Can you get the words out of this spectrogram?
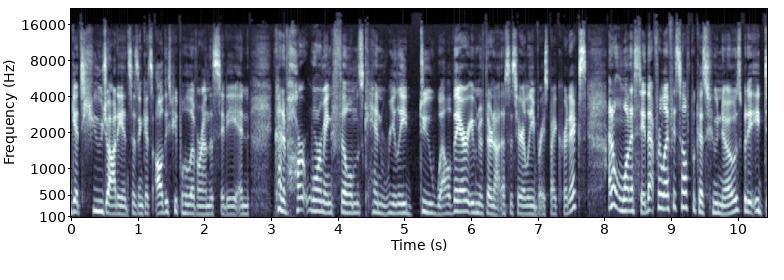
gets huge audiences and gets all these people who live around the city, and kind of heartwarming films can really do well there, even if they're not necessarily embraced by critics. I don't want to say that for life itself because who knows, but it it,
